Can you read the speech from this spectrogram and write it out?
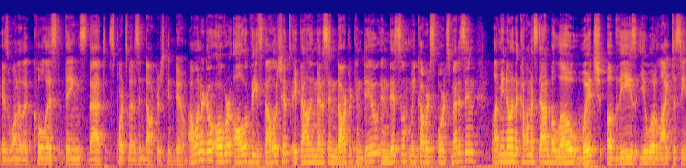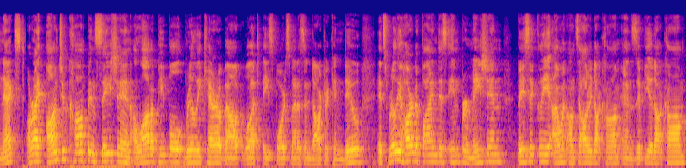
is one of the coolest things that sports medicine doctors can do. I want to go over all of these fellowships a family medicine doctor can do. In this one, we covered sports medicine. Let me know in the comments down below which of these you would like to see next. All right, on to compensation. A lot of people really care about what a sports medicine doctor can do. It's really hard to find this information Basically, I went on salary.com and zippia.com.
